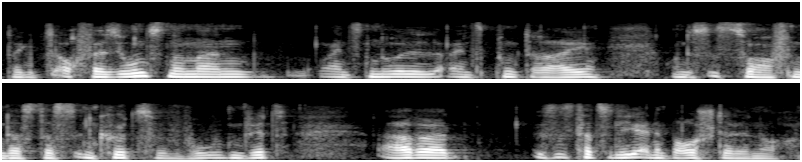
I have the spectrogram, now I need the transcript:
da gibt es auch Versionsnummern 1.0, 1.3 und es ist zu hoffen, dass das in Kürze behoben wird. Aber es ist tatsächlich eine Baustelle noch.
